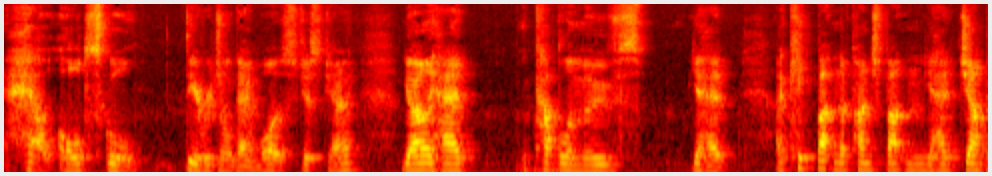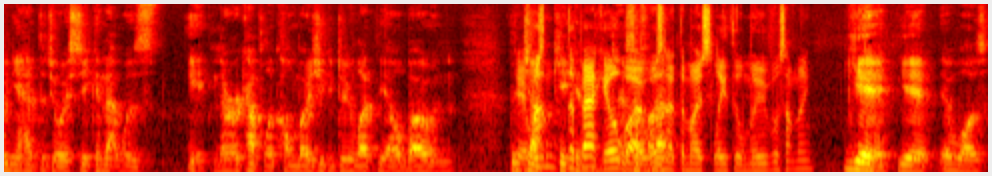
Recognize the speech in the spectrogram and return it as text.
how old school the original game was. Just you know, you only had a couple of moves. You had a kick button, a punch button. You had jump, and you had the joystick, and that was it. And there were a couple of combos you could do, like the elbow and the Yeah, jump wasn't kick. the back elbow like wasn't that. it the most lethal move or something? Yeah, yeah, it was.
